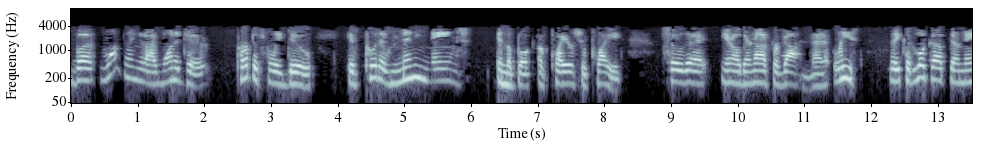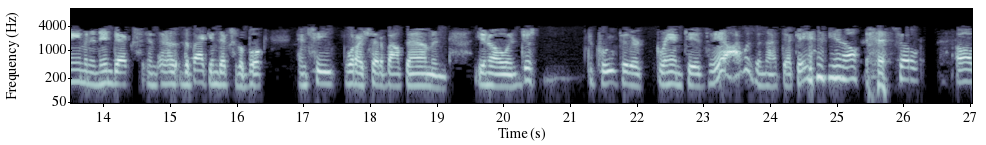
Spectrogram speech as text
But one thing that I wanted to purposefully do is put as many names in the book of players who played so that, you know, they're not forgotten, that at least they could look up their name in an index in uh, the back index of the book and see what I said about them and, you know, and just to prove to their grandkids, yeah, I was in that decade, you know. so, uh,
